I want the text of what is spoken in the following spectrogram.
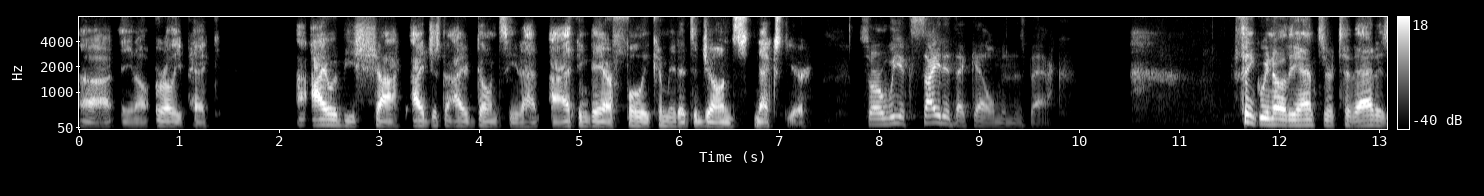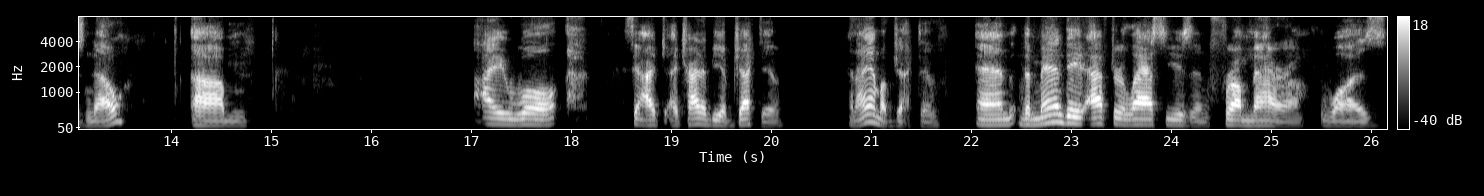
uh, you know, early pick. I, would be shocked. I just, I don't see that. I think they are fully committed to Jones next year. So are we excited that Gettleman is back? I think we know the answer to that is no. Um, I will see. I, I try to be objective, and I am objective. And the mandate after last season from Mara was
